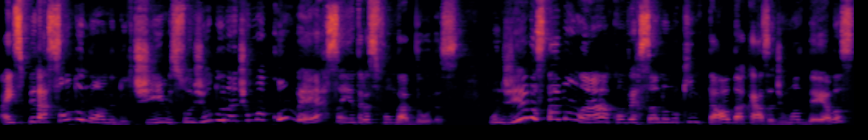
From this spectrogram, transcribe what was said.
A inspiração do nome do time surgiu durante uma conversa entre as fundadoras. Um dia elas estavam lá conversando no quintal da casa de uma delas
